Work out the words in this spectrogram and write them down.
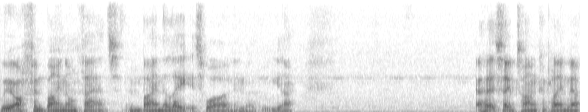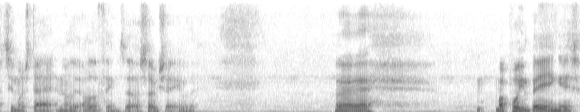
we're often buying on fads and buying the latest one, and you know, and at the same time complaining we have too much debt and all the other things that are associated with it. Uh, my point being is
